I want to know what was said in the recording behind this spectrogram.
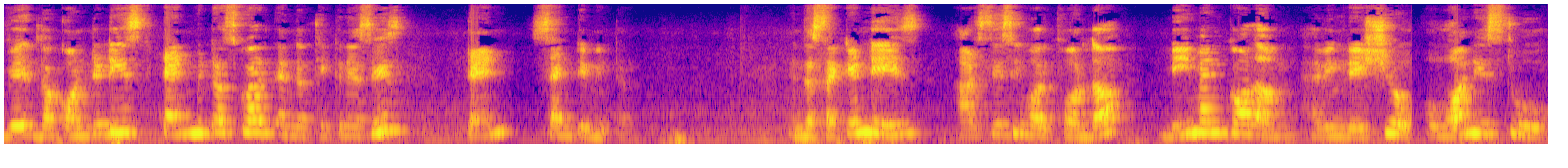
where the quantity is 10 meter square and the thickness is 10 centimeter. And the second is RCC work for the beam and column having ratio 1 is to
